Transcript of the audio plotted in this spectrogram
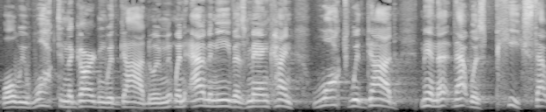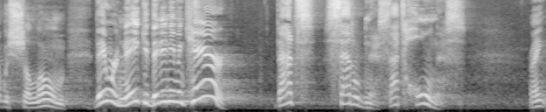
while we walked in the garden with God. When, when Adam and Eve, as mankind, walked with God, man, that, that was peace. That was shalom. They were naked, they didn't even care. That's settledness, that's wholeness, right?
